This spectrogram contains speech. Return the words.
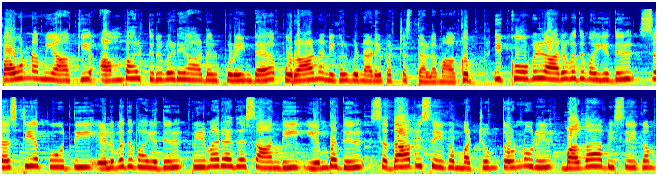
பௌர்ணமியாக்கி அம்பாள் திருவிடையாடல் புரிந்த புராண நிகழ்வு நடைபெற்ற ஸ்தலமாகும் இக்கோவில் அறுபது வயதில் சஷ்டிய பூர்த்தி எழுபது வயதில் பிமரத சாந்தி எண்பதில் சதாபிஷேகம் மற்றும் தொண்ணூறில் மகா அபிஷேகம்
